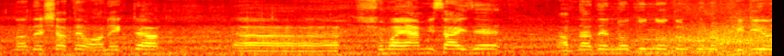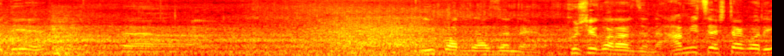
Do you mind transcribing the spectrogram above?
আপনাদের সাথে অনেকটা সময় আমি চাই যে আপনাদের নতুন নতুন কোনো ভিডিও দিয়ে ই করার জন্য, খুশি করার জন্য। আমি চেষ্টা করি,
